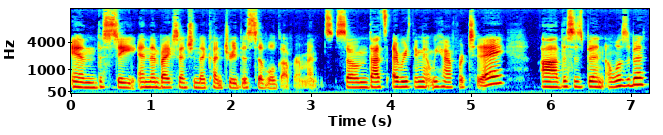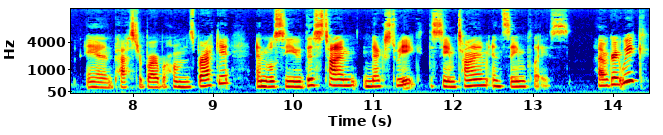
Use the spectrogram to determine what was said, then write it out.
and the state, and then by extension, the country, the civil governments. So, that's everything that we have for today. Uh, this has been Elizabeth and Pastor Barbara Holmes Brackett, and we'll see you this time next week, the same time and same place. Have a great week.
